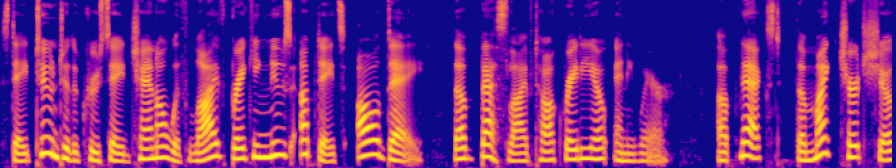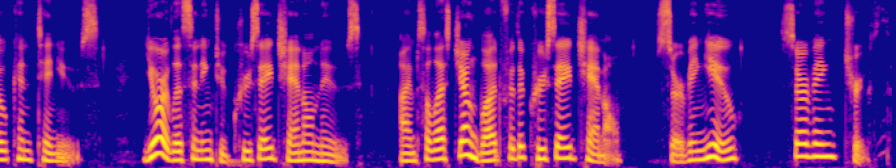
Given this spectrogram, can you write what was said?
Stay tuned to the Crusade Channel with live breaking news updates all day the best live talk radio anywhere. Up next, the Mike Church Show continues. You're listening to Crusade Channel News. I'm Celeste Youngblood for the Crusade Channel, serving you, serving truth.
